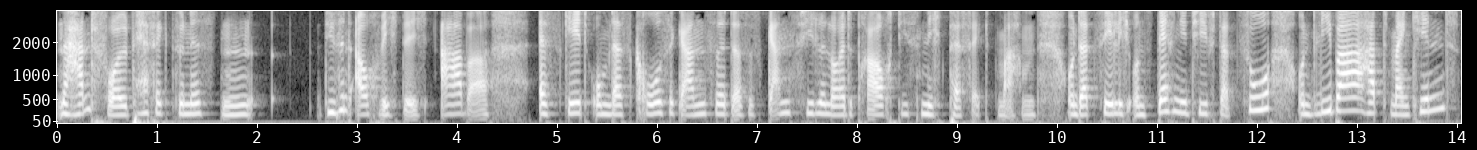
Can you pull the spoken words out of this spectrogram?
eine Handvoll Perfektionisten, die sind auch wichtig, aber es geht um das große Ganze, dass es ganz viele Leute braucht, die es nicht perfekt machen. Und da zähle ich uns definitiv dazu. Und lieber hat mein Kind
